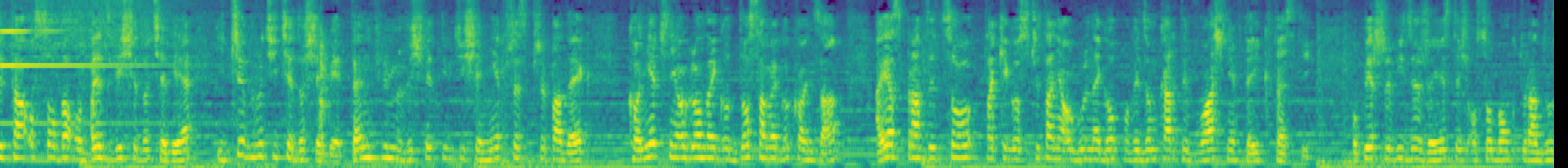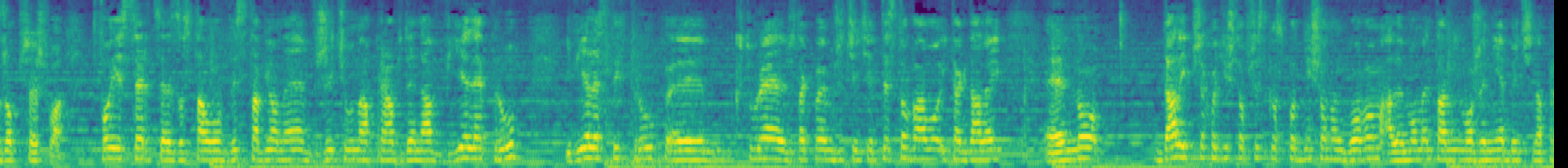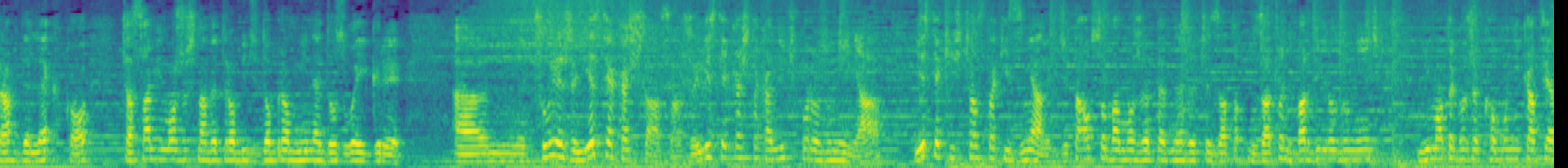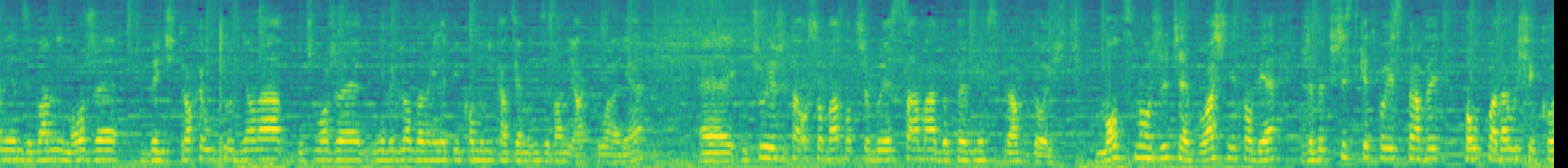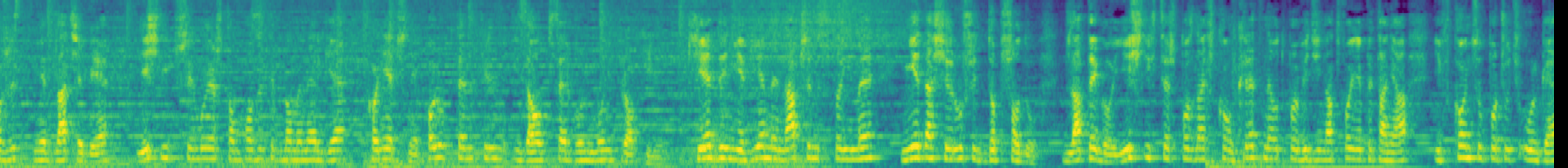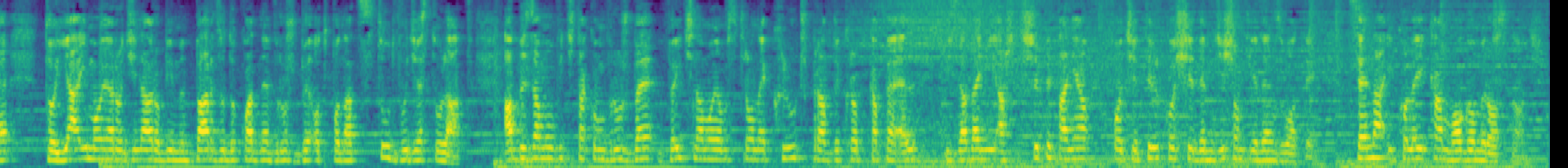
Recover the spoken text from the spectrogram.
czy ta osoba odezwie się do ciebie i czy wrócicie do siebie. Ten film wyświetlił ci się nie przez przypadek. Koniecznie oglądaj go do samego końca, a ja sprawdzę, co takiego z czytania ogólnego powiedzą karty właśnie w tej kwestii. Po pierwsze widzę, że jesteś osobą, która dużo przeszła. Twoje serce zostało wystawione w życiu naprawdę na wiele prób i wiele z tych prób, które, że tak powiem, życie cię testowało i tak dalej, no dalej przechodzisz to wszystko z podniesioną głową, ale momentami może nie być naprawdę lekko. Czasami możesz nawet robić dobrą minę do złej gry. Em, czuję, że jest jakaś szansa, że jest jakaś taka nić porozumienia, jest jakiś czas taki zmian, gdzie ta osoba może pewne rzeczy zato- zacząć bardziej rozumieć, mimo tego, że komunikacja między wami może być trochę utrudniona, być może nie wygląda najlepiej komunikacja między wami aktualnie. E, I czuję, że ta osoba potrzebuje sama do pewnych spraw dojść. Mocno życzę właśnie Tobie, żeby wszystkie Twoje sprawy poukładały się korzystnie dla Ciebie. Jeśli przyjmujesz tą pozytywną energię, koniecznie polub ten film i zaobserwuj mój profil. Kiedy nie wiemy na czym stoimy, nie da się ruszyć do przodu. Dlatego, jeśli chcesz poznać konkretne odpowiedzi na Twoje pytania i w końcu poczuć ulgę, to ja i moja rodzina robimy bardzo dokładne wróżby od ponad 120 lat. Aby zamówić taką wróżbę, wejdź na moją stronę kluczprawdy.pl i zadaj mi aż 3 pytania w kwocie tylko 71 zł. Cena i kolejka mogą rosnąć.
